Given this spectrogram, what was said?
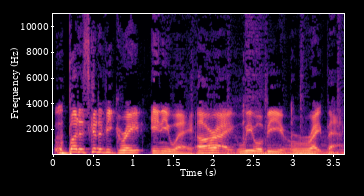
but it's going to be great anyway. All right, we will be right back.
